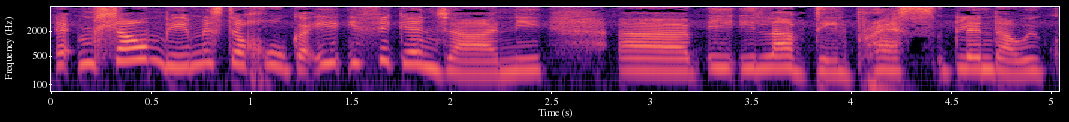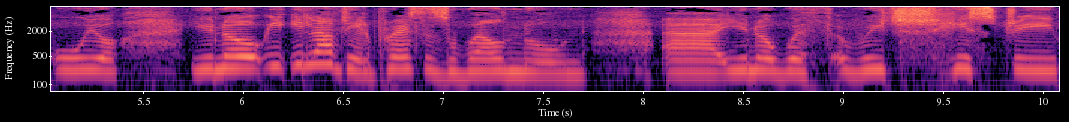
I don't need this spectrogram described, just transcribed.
Eh, mhlawumbi Mr ruka ifike njani uh i- iLovedale Press kule ndawo ikuyo. You know, i- iLovedale Press is well known uh you know with rich history.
